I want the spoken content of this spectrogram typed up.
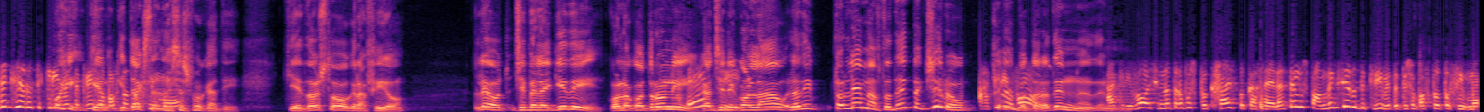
δεν ξέρω τι κρύβεται Όχι, πίσω και, από αυτό κοιτάξτε, το να θυμό. σας πω κάτι. Και εδώ στο γραφείο λέω Τσιμπελαγκίδη, Κολοκοτρόνη, Έτσι. Χατζη Νικολάου. Δηλαδή το λέμε αυτό, δεν, δεν ξέρω. Τι να πω τώρα. Δεν, δεν... Ακριβώς, είναι ο τρόπος που εκφράζει το καθένας. Τέλος πάντων, δεν ξέρω τι κρύβεται πίσω από αυτό το θυμό.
